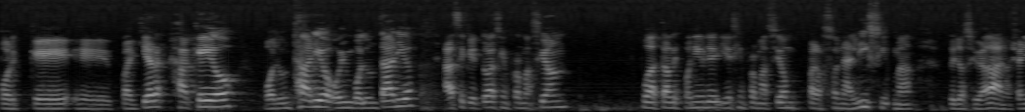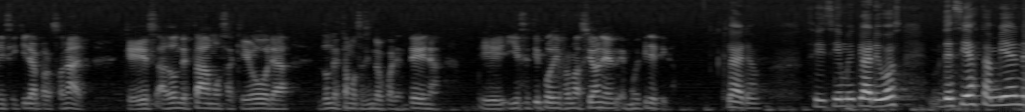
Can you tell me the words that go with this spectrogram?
porque eh, cualquier hackeo voluntario o involuntario hace que toda esa información pueda estar disponible y es información personalísima de los ciudadanos, ya ni siquiera personal, que es a dónde estábamos, a qué hora, dónde estamos haciendo cuarentena, eh, y ese tipo de información es, muy crítica. Claro. Sí, sí, muy claro. Y vos decías también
